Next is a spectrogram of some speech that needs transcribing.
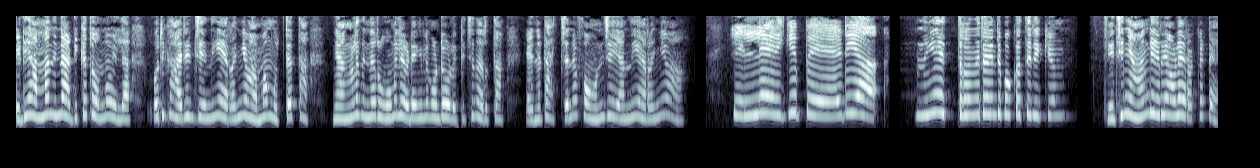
എടി അമ്മ നിന്നെ അടിക്കത്തൊന്നുമില്ല. ഒരു കാര്യം ചെയ്യും നീ ഇറങ്ങിയോ അമ്മ മുറ്റത്താ. ഞങ്ങൾ നിന്നെ റൂമിൽ എവിടെയെങ്കിലും കൊണ്ട് ഒളിപ്പിച്ച് നിർത്താം. എന്നിട്ട് അച്ഛനെ ഫോൺ ചെയ്യാം നീ ഇറങ്ങിയോ? ഇല്ല എനിക്ക് പേടിയാ. നീ എത്ര നേരം അതിന്റെ പൊക്കത്തിരിക്കും? ചേച്ചി ഞാൻ കയറി അവളെ ഇറക്കട്ടെ?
